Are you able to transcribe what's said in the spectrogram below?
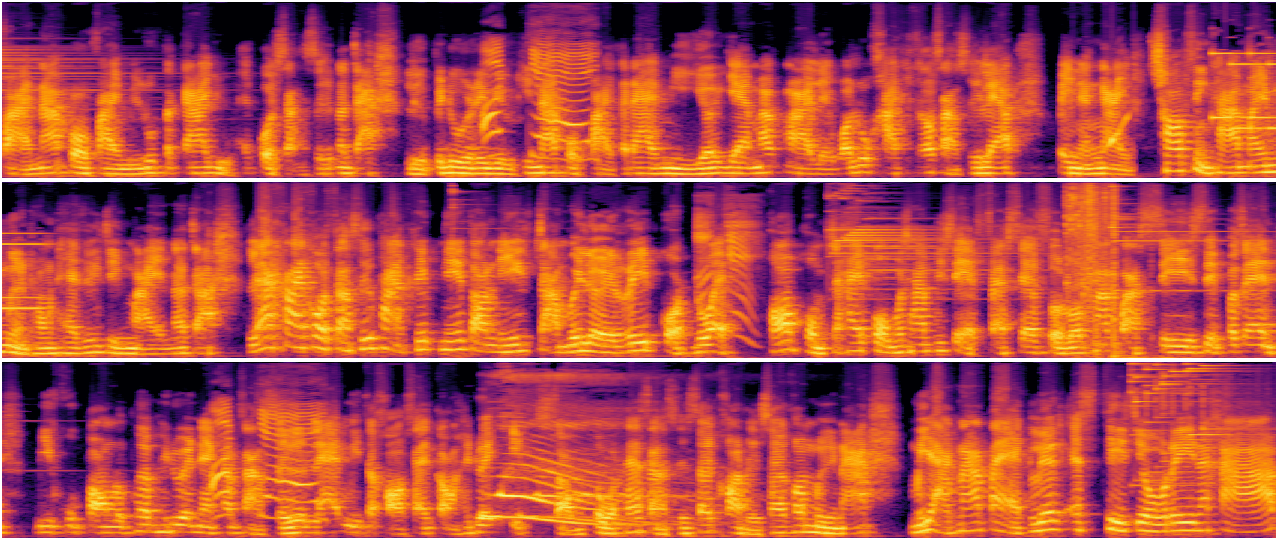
ไฟล์หน้าโปรไฟล์มีรูปตะกร้าอยู่ให้กดสั่งซื้อนะจ๊ะหรือไปดูรีวิวที่หน้าโปรไฟล์ก็ได้มีเยอะแยะมากมายเลยว่าลูกค้าที่เขาสั่งซื้อแล้วเป็นยังไง ชอบสินค้าไหมเหมือนทองแท้จริงๆไหมนะจ๊ะและใครกดสั่งซื้อผ่านคลิปนี้ตอนนี้จำไว้เลยรีบกดด้วย เพราะผมจะให้โปรโมชั่นพิเศษแฟลชเซลส่วนลดมากกว่า 40%มีคูปองลดเพิ่มให้ด้วยในคำสั่งซื้อ และมีตะขอใส่กล่องให้ด้วยอีก2ตัวถ้าสั่งซื้อสร้อยคอหรือสร้อยข้อมือนะ ไม่อยากหน้าแตกเลือก ST Jewelry นะครับ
